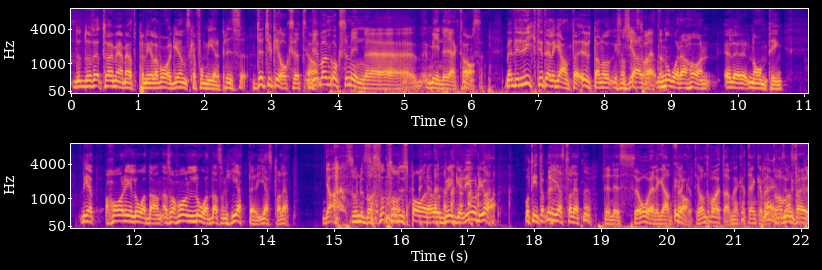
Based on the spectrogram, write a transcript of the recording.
då, då tar jag med mig att Pernilla Wahlgren ska få mer priser. Det tycker jag också, Ja. det var också min, eh, min Ja. iakttagelse. Men det riktigt eleganta utan att liksom skarva Gästtoaletten. några hörn eller någonting. Det är att ha det i lådan, alltså ha en låda som heter gästtoalett. Ja, som du bara Som, som du sparar och bygger, det gjorde jag. Och titta på min gästtoalett nu. Den är så elegant Ja. säkert. Jag har inte varit där men jag kan tänka mig att du har massa priser.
